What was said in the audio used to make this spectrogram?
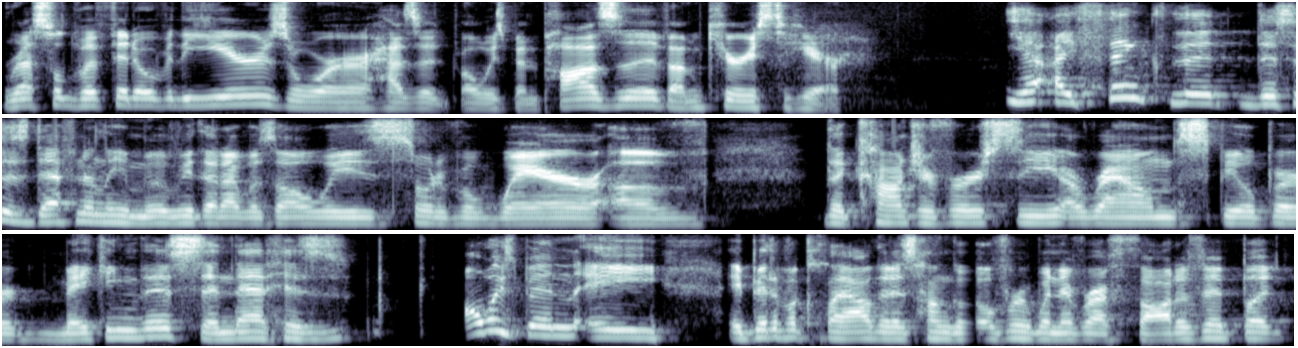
wrestled with it over the years, or has it always been positive? I'm curious to hear. Yeah, I think that this is definitely a movie that I was always sort of aware of the controversy around Spielberg making this, and that has always been a a bit of a cloud that has hung over whenever I've thought of it. But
